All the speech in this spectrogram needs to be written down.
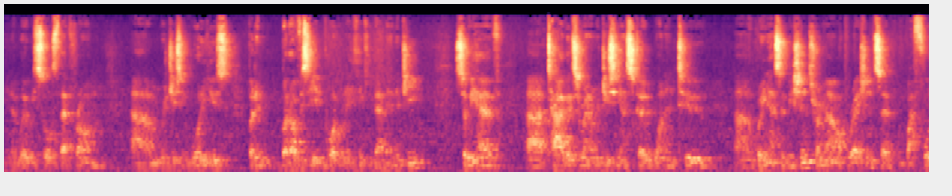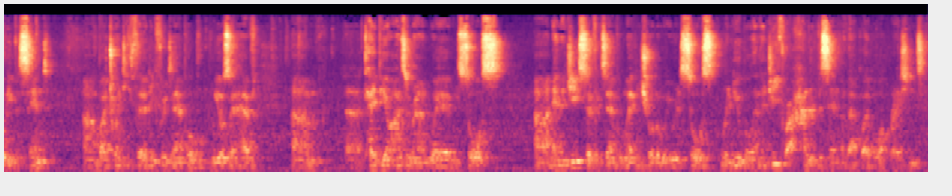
you know, where we source that from, um, reducing water use, but, in, but obviously importantly thinking about energy. So we have uh, targets around reducing our scope one and two uh, greenhouse emissions from our operations, so by 40% um, by 2030, for example. We also have um, uh, KPIs around where we source uh, energy, so for example, making sure that we source renewable energy for 100% of our global operations.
